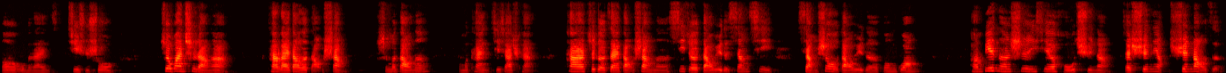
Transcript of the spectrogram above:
呃，我们来继续说。这万次郎啊，他来到了岛上，什么岛呢？我们看接下去看，他这个在岛上呢，吸着岛屿的香气，享受岛屿的风光。旁边呢是一些猴群啊，在喧闹喧闹着，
